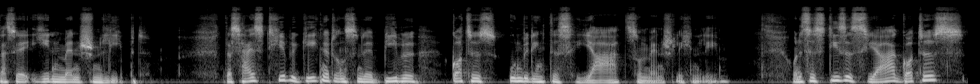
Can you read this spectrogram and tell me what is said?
dass er jeden Menschen liebt. Das heißt, hier begegnet uns in der Bibel Gottes unbedingtes Ja zum menschlichen Leben. Und es ist dieses Ja Gottes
